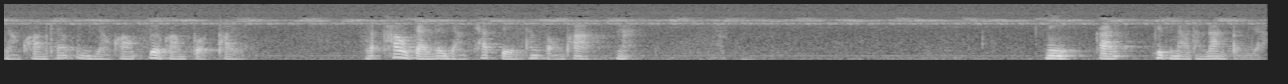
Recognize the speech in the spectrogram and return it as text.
อย่างความแค่อย่างความด้วยความปลอดภัย และเข้าใจได้อย่างชัดเจนทั้งสองภาคนะนี่การพิจารณาทางด้านปัญญา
